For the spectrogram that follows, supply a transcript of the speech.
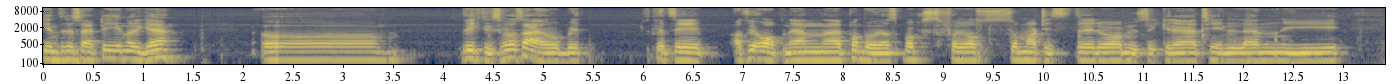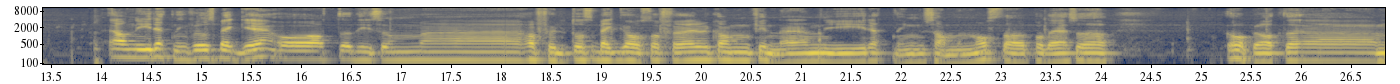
musikkinteresserte i Norge. Og det viktigste for oss er jo blitt si, at vi åpner en eh, Pandoras boks for oss som artister og musikere til en ny, ja, ny retning for oss begge. Og at de som uh, har fulgt oss begge også før, kan finne en ny retning sammen med oss da, på det. Så jeg håper jo at uh,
